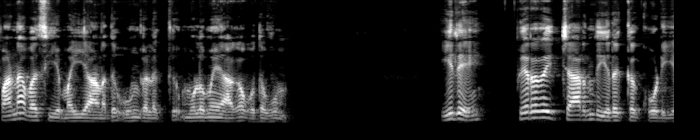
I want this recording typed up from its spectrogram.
பணவசிய மையானது உங்களுக்கு முழுமையாக உதவும். இதே பிறரை சார்ந்து இருக்கக்கூடிய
